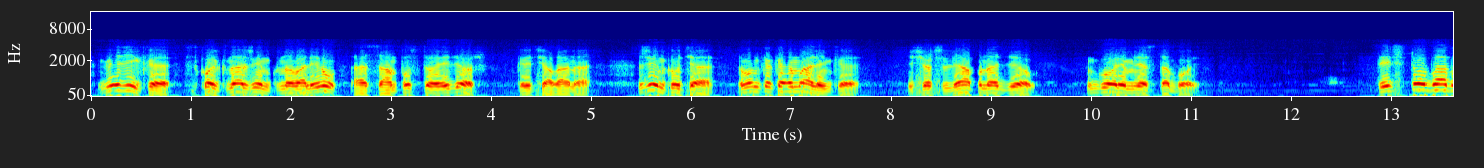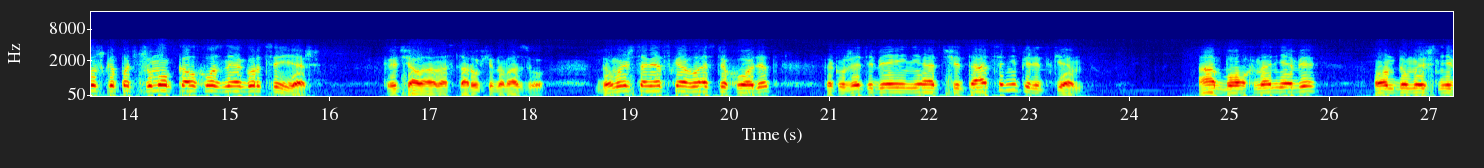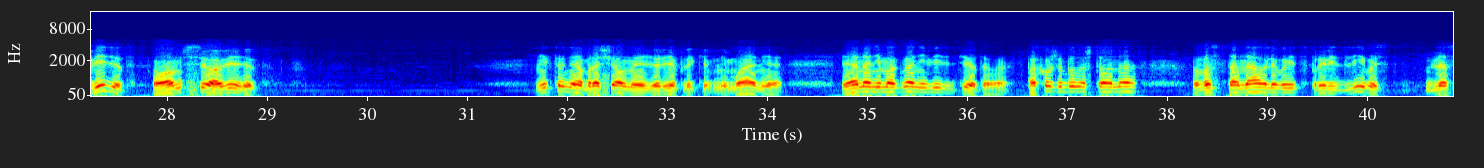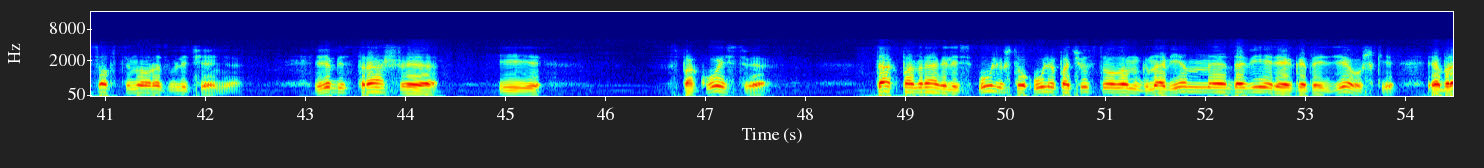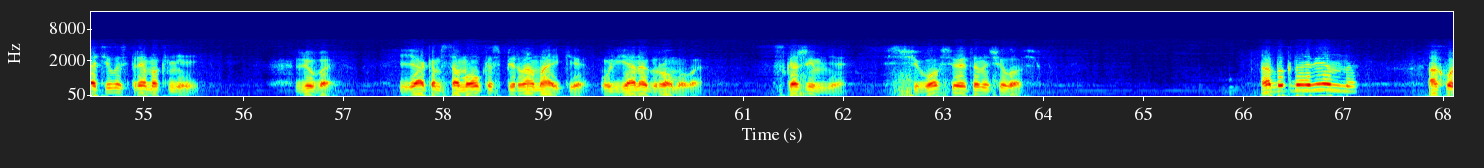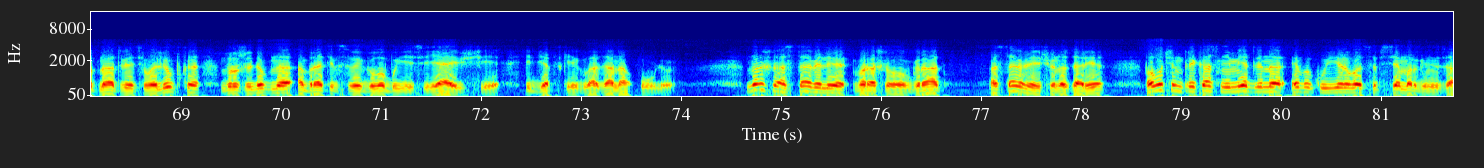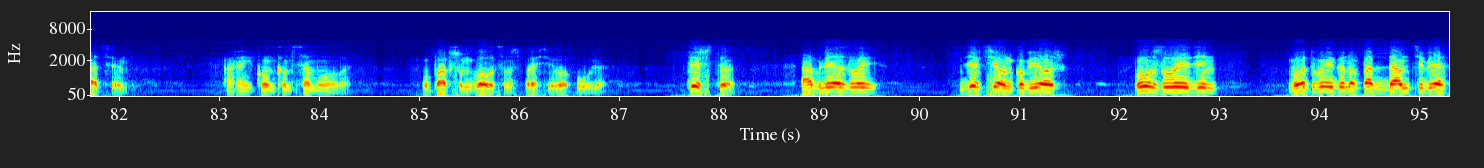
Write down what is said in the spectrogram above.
Гляди-ка, сколько на жинку навалил, а сам пустой идешь!» — кричала она. «Жинка у тебя, вон какая маленькая, еще шляпу надел. Горе мне с тобой!» «Ты что, бабушка, под шумок колхозные огурцы ешь?» — кричала она старухе на вазу. «Думаешь, советская власть уходит, так уже тебе и не отчитаться ни перед кем?» А Бог на небе, он, думаешь, не видит? Он все видит. Никто не обращал на ее реплики внимания, и она не могла не видеть этого. Похоже было, что она восстанавливает справедливость для собственного развлечения. Ее бесстрашие и спокойствие так понравились Уле, что Уля почувствовала мгновенное доверие к этой девушке — и обратилась прямо к ней. «Люба, я комсомолка с Первомайки, Ульяна Громова. Скажи мне, с чего все это началось?» «Обыкновенно», — охотно ответила Любка, дружелюбно обратив свои голубые, сияющие и детские глаза на Улю. «Наши оставили Ворошиловград, оставили еще на заре. Получен приказ немедленно эвакуироваться всем организациям а райком комсомола?» — упавшим голосом спросила Уля. «Ты что, облезлый? Девчонку бьешь? Узлыдень! Вот выйду на поддам тебе!»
